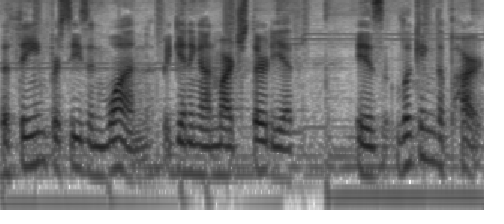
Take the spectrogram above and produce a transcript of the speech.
The theme for season 1, beginning on March 30th, is Looking the Part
